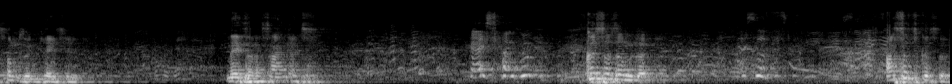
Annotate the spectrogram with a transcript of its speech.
समजून घ्यायची. नाही जरा सांगाच काय सांगू? कसं जमलं? असंच. कसं?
